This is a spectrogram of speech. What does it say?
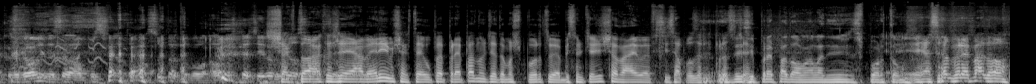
akože veľmi sme sa na opustili. To bolo super to bolo. Ale počkajte, Však to akože ja verím, však to je úplne prepadnutie tomu športu, ja by som tiež išiel na UFC sa pozrieť Ty proste. si prepadol len iným športom. Ja som prepadol.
